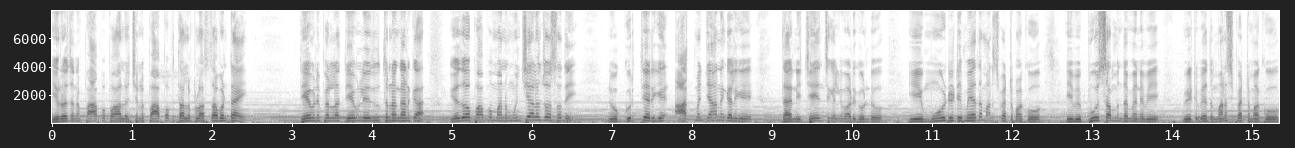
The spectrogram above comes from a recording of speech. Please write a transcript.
ఈ రోజున పాపపు ఆలోచనలు పాపపు తలంపులు వస్తూ ఉంటాయి. దేవుని పిల్లలు దేవుని ఎదుగుతున్నాం కనుక ఏదో పాపం మనం ముంచేయాలని చూస్తుంది. నువ్వు గుర్తెరిగి ఆత్మజ్ఞానం కలిగి దాన్ని జయించగలిగిన వాడుగుండు ఈ మూడిటి మీద మనసు పెట్టమాకు. ఇవి భూ సంబంధమైనవి వీటి మీద మనసు పెట్టమాకు.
